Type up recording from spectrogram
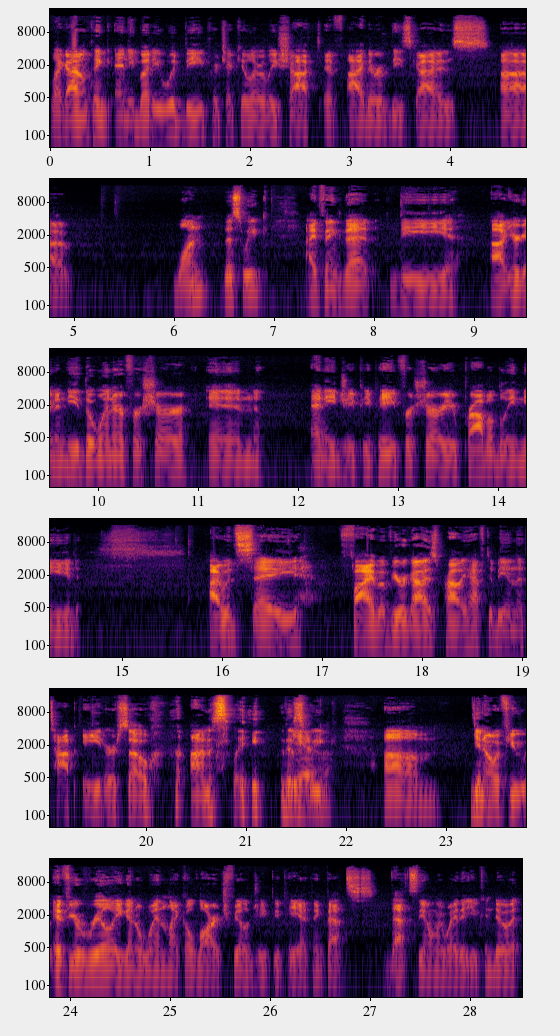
like I don't think anybody would be particularly shocked if either of these guys uh, won this week. I think that the uh, you're going to need the winner for sure in any GPP for sure. You probably need, I would say, five of your guys probably have to be in the top eight or so. honestly, this Yeah. week. Um, you know, if you if you're really going to win like a large field GPP, I think that's that's the only way that you can do it.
